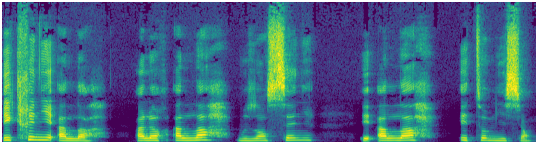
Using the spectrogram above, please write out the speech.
Et craignez Allah, alors Allah vous enseigne et Allah est omniscient.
